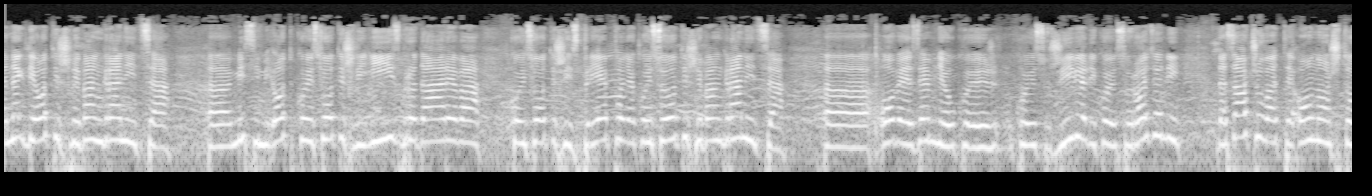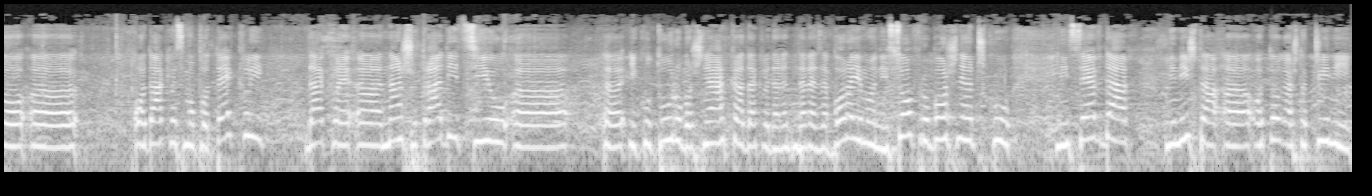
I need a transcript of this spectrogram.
e, negdje otišli van granica, e, mislim od, koji su otišli i iz Brodareva, koji su otišli iz Prijepolja, koji su otišli van granica e, ove zemlje u kojoj, kojoj su živjeli, kojoj su rođeni, da sačuvate ono što odakle smo potekli, dakle e, našu tradiciju e, e, i kulturu Bošnjaka, dakle da ne, da ne zaboravimo ni sofru bošnjačku, ni sevdah, ni ništa od toga što čini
